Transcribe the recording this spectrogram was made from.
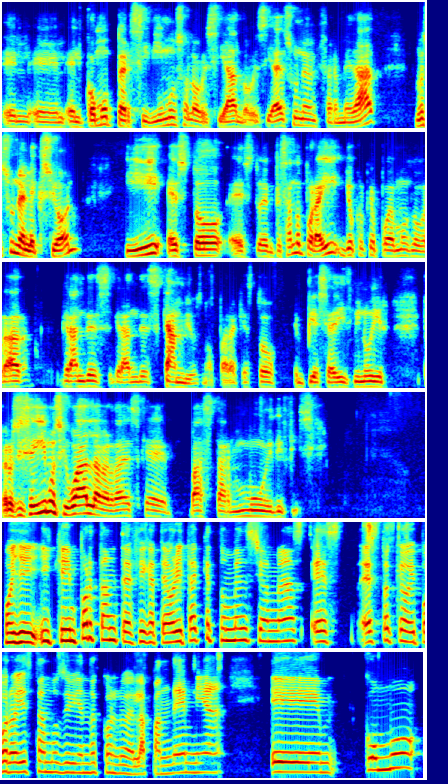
el, el, cómo percibimos a la obesidad. La obesidad es una enfermedad, no es una elección. Y esto, esto, empezando por ahí, yo creo que podemos lograr grandes, grandes cambios, ¿no? Para que esto empiece a disminuir. Pero si seguimos igual, la verdad es que va a estar muy difícil. Oye, y qué importante, fíjate, ahorita que tú mencionas es, esto que hoy por hoy estamos viviendo con lo de la pandemia, eh, cómo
